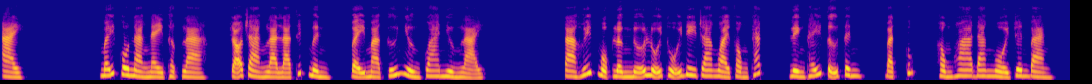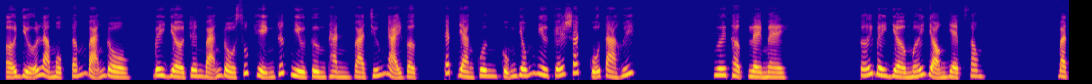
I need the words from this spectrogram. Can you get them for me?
Ai? Mấy cô nàng này thật là, rõ ràng là là thích mình, vậy mà cứ nhường qua nhường lại. Tà huyết một lần nữa lủi thủi đi ra ngoài phòng khách, liền thấy tử tinh, bạch cúc, hồng hoa đang ngồi trên bàn, ở giữa là một tấm bản đồ, bây giờ trên bản đồ xuất hiện rất nhiều tường thành và chướng ngại vật, cách dàn quân cũng giống như kế sách của tà huyết. Ngươi thật lề mề. Tới bây giờ mới dọn dẹp xong. Bạch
